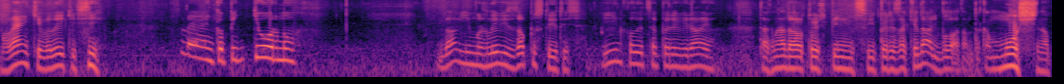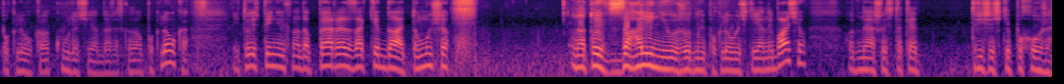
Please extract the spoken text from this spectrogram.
Маленькі, великі, всі. Легенько піддьорнув, дав їй можливість запуститись. І інколи це перевіряю. Так, треба той спінінг свій перезакидати, була там така мощна покльовка, акуляча, я б навіть сказав, покльовка. І той спінінг треба перезакидати, тому що на той взагалі ні жодної покльовочки я не бачив. Одне щось таке трішечки похоже.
